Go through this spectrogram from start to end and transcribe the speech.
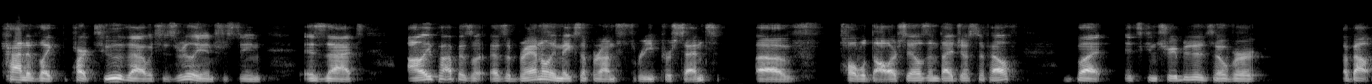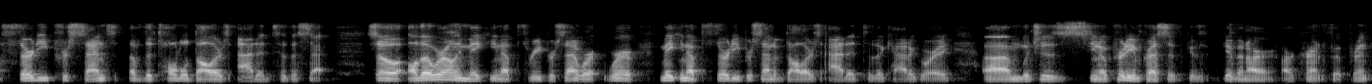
kind of like part two of that, which is really interesting, is that Olipop as a, as a brand only makes up around 3% of total dollar sales in digestive health, but it's contributed to over about 30% of the total dollars added to the set. So although we're only making up 3%, we're, we're making up 30% of dollars added to the category, um, which is, you know, pretty impressive given our, our current footprint.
